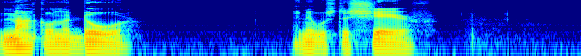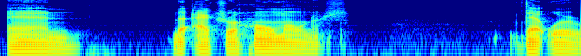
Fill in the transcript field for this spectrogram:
knock on the door, and it was the sheriff and the actual homeowners that were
